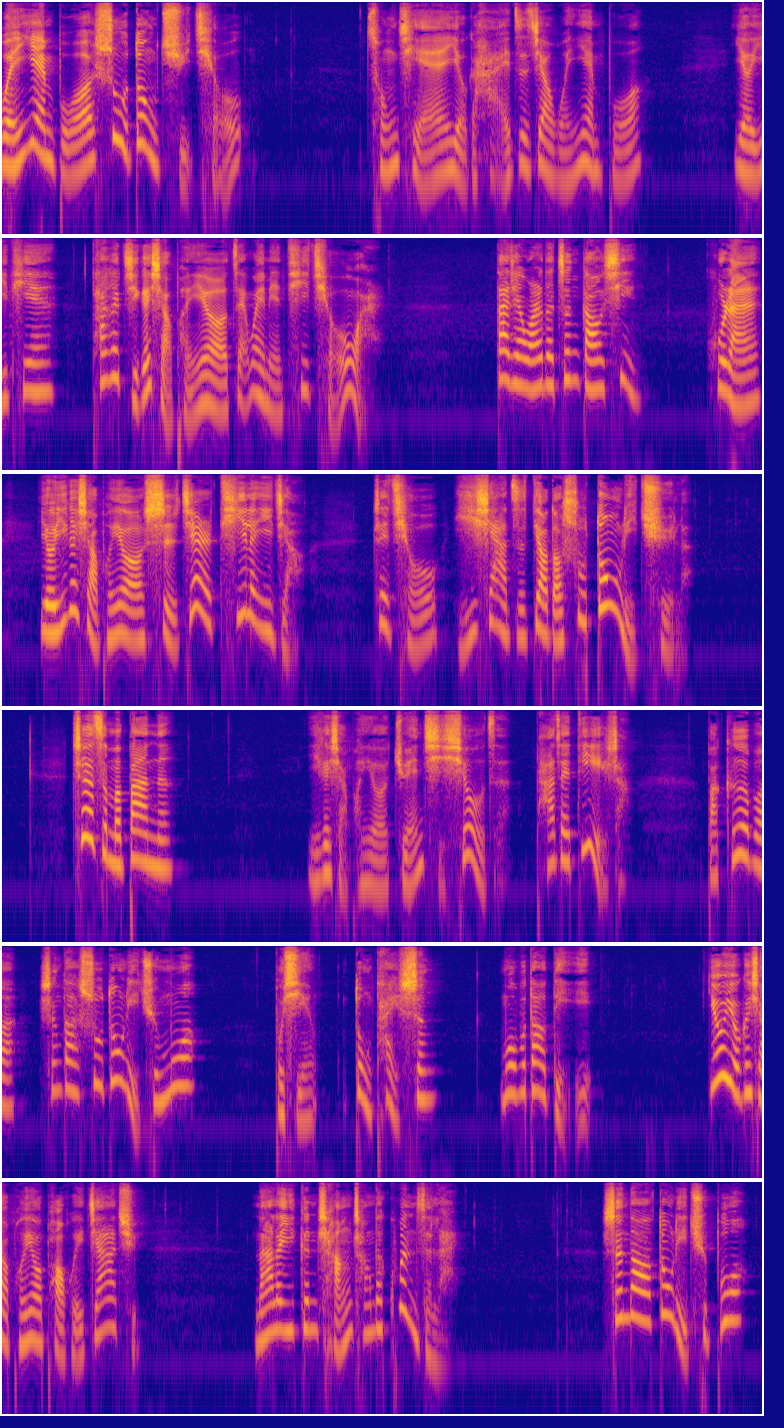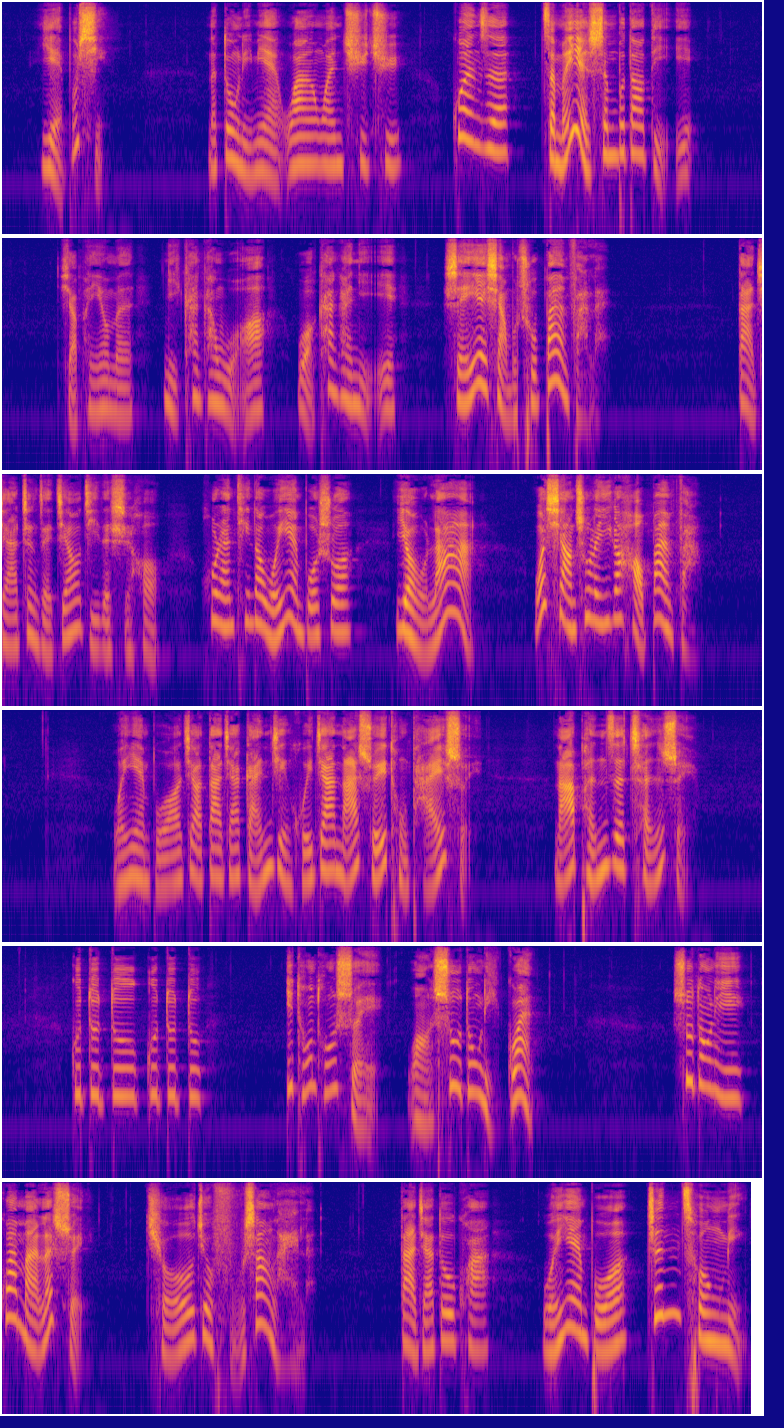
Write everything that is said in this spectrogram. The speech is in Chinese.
文彦博树洞取球。从前有个孩子叫文彦博。有一天，他和几个小朋友在外面踢球玩，大家玩的真高兴。忽然，有一个小朋友使劲儿踢了一脚，这球一下子掉到树洞里去了。这怎么办呢？一个小朋友卷起袖子，趴在地上。把胳膊伸到树洞里去摸，不行，洞太深，摸不到底。又有个小朋友跑回家去，拿了一根长长的棍子来，伸到洞里去拨，也不行。那洞里面弯弯曲曲，棍子怎么也伸不到底。小朋友们，你看看我，我看看你，谁也想不出办法来。大家正在焦急的时候，忽然听到文彦博说：“有啦，我想出了一个好办法。”文彦博叫大家赶紧回家拿水桶抬水，拿盆子盛水。咕嘟嘟，咕嘟嘟，一桶桶水往树洞里灌。树洞里灌满了水，球就浮上来了。大家都夸文彦博。真聪明。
